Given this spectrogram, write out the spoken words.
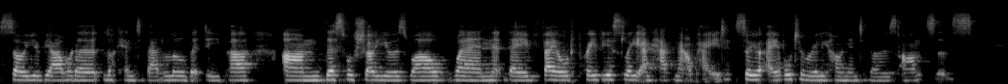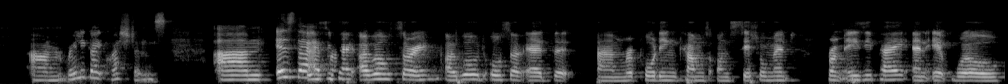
so you'll be able to look into that a little bit deeper. Um, this will show you as well when they've failed previously and have now paid, so you're able to really hone into those answers. Um, really great questions. Um, is there? Ezypay, I will. Sorry, I will also add that um, reporting comes on settlement from EasyPay, and it will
